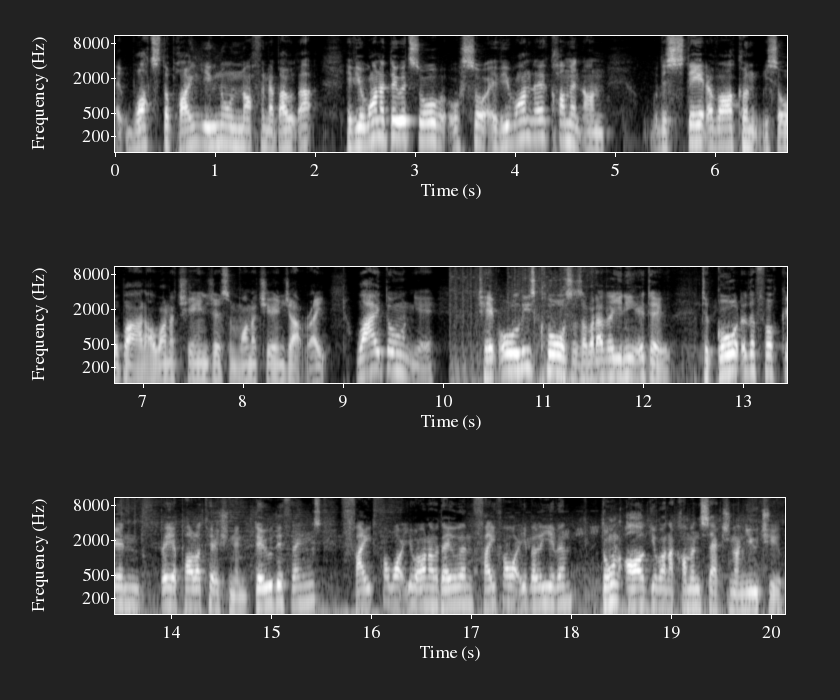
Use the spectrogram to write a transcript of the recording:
Like, what's the point? You know nothing about that. If you want to do it so, so if you want to comment on the state of our country so bad, I want to change this and want to change that, right? Why don't you take all these courses or whatever you need to do to go to the fucking, be a politician and do the things, fight for what you want to do and fight for what you believe in? Don't argue on a comment section on YouTube.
